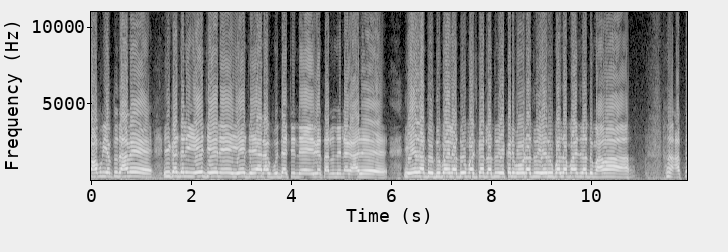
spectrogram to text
బాబుకి చెప్తుందామే ఈ కంచెలు ఏం చేయనే ఏం చేయ నాకు బుద్ధి వచ్చింది ఇరుగా తనులు తిన్నా కాదే. ఏదద్దు? దుబాయ్లు వద్దు మస్కట్లు వద్దు ఎక్కడికి పోవడద్దు? ఏ రూపాయలు సంపాదించడద్దు మామా అత్త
